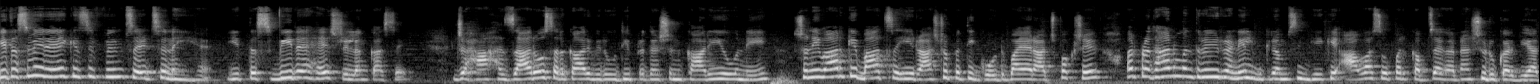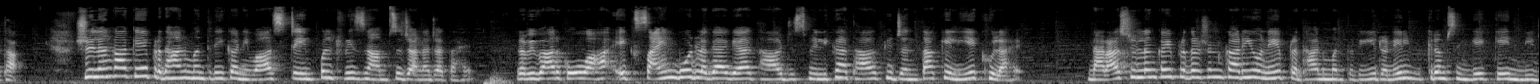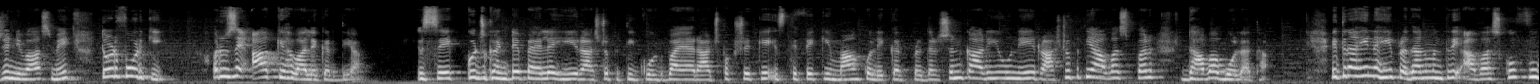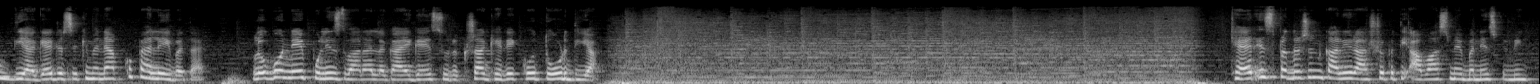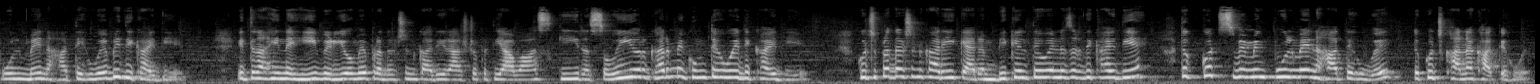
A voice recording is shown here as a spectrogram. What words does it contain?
ये तस्वीरें किसी फ़िल्म सेट से नहीं है। ये तस्वीरें है श्रीलंका से, जहाँ हज़ारों सरकार विरोधी प्रदर्शनकारियों ने शनिवार के बाद से ही राष्ट्रपति गोडबाया राजपक्षे और प्रधानमंत्री रनिल विक्रमसिंघे के आवासों पर कब्जा करना शुरू कर दिया था। श्रीलंका के प्रधानमंत्री का निवास टेंपल ट्रीज नाम से जाना जाता है। रविवार को वहाँ एक साइन बोर्ड लगाया गया था, जिसमें लिखा था कि जनता के लिए खुला है। नाराज़ श्रीलंकाई प्रदर्शनकारियों ने प्रधानमंत्री रनिल विक्रमसिंघे के निजी निवास में तोड़फोड़ की और उसे आग के हवाले कर दिया। इससे कुछ घंटे पहले ही राष्ट्रपति गोडबाया राजपक्षे के इस्तीफे की मांग को लेकर प्रदर्शनकारियों ने राष्ट्रपति आवास पर धावा बोला था। इतना ही नहीं, प्रधानमंत्री आवास को फूक दिया गया, जैसे कि मैंने आपको पहले ही बताया। लोगों ने पुलिस द्वारा लगाए गए सुरक्षा घेरे को तोड़ दिया। खैर, इस प्रदर्शनकारी राष्ट्रपति आवास में बने स्विमिंग पूल में नहाते हुए भी दिखाई दिए। इतना ही नहीं, वीडियो में प्रदर्शनकारी राष्ट्रपति आवास की रसोई और घर में घूमते हुए दिखाई दिए। कुछ प्रदर्शनकारी कैरम भी खेलते हुए नज़र दिखाई दिए। तो कुछ स्विमिंग पूल में नहाते हुए तो कुछ खाना खाते हुए।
